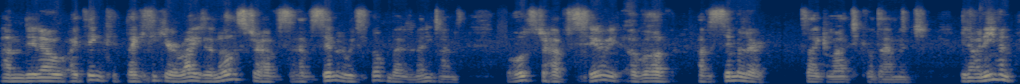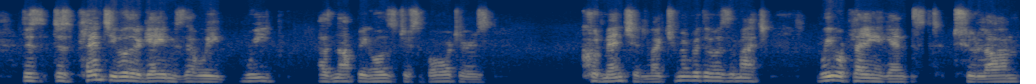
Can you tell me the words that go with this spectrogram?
And you know, I think like I think you're right. And Ulster have have similar. We've spoken about it many times. But Ulster have serious of, of have similar psychological damage. You know, and even there's there's plenty of other games that we we as not being Ulster supporters could mention. Like, do you remember there was a match we were playing against Toulon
